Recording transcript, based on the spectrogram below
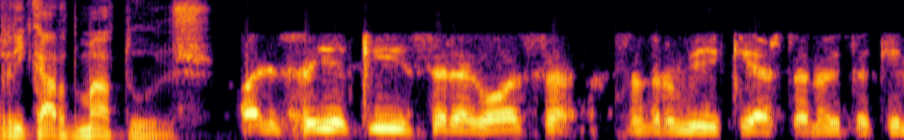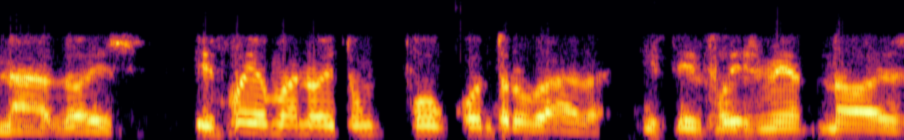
Ricardo Matos. Olha, saí aqui em Saragossa, dormi aqui esta noite aqui na A2 e foi uma noite um pouco conturbada. Isto, infelizmente, nós,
